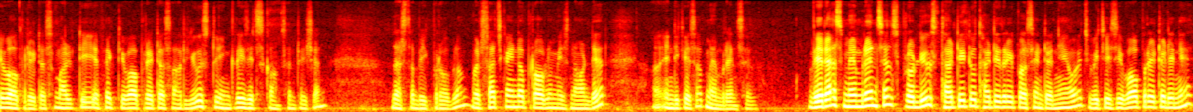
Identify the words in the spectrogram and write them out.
evaporators. Multi-effect evaporators are used to increase its concentration that is the big problem, but such kind of problem is not there uh, in the case of membrane cell. Whereas membrane cells produce 30 to 33 percent NaOH which is evaporated in a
